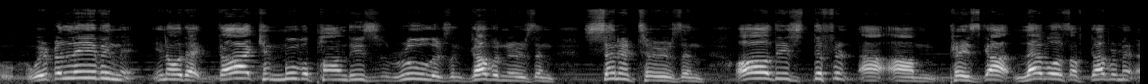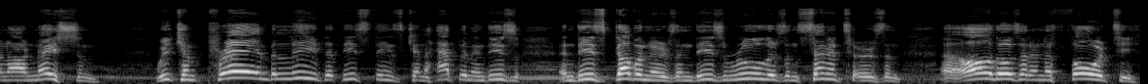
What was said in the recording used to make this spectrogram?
we're believing, you know, that God can move upon these rulers and governors and senators and all these different, uh, um, praise God, levels of government in our nation. We can pray and believe that these things can happen in these, and these governors and these rulers and senators and uh, all those that are in authority.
